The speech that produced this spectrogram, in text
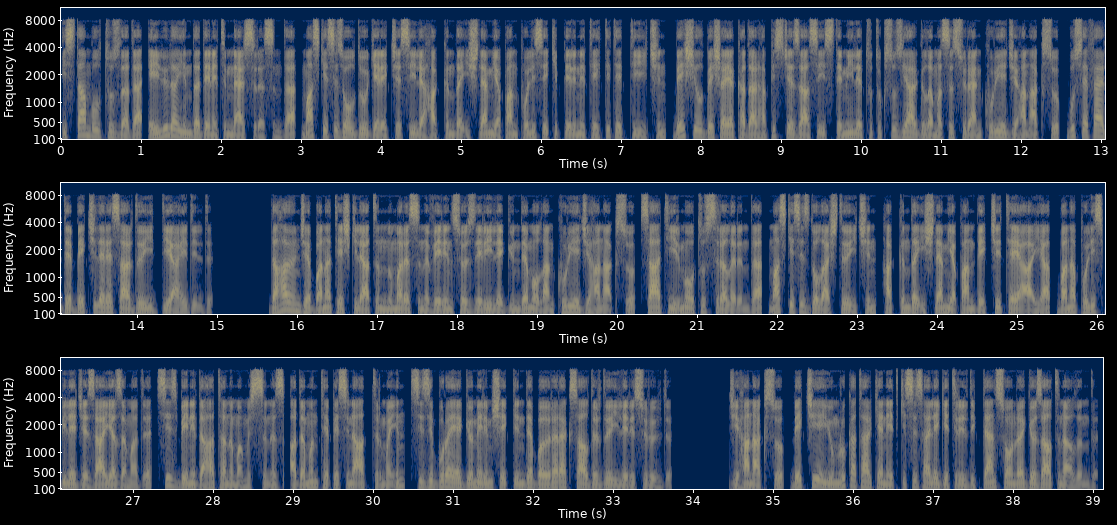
İstanbul Tuzla'da, Eylül ayında denetimler sırasında, maskesiz olduğu gerekçesiyle hakkında işlem yapan polis ekiplerini tehdit ettiği için, 5 yıl 5 aya kadar hapis cezası istemiyle tutuksuz yargılaması süren kurye Cihan Aksu, bu sefer de bekçilere sardığı iddia edildi. Daha önce bana teşkilatın numarasını verin sözleriyle gündem olan kurye Cihan Aksu, saat 20.30 sıralarında, maskesiz dolaştığı için, hakkında işlem yapan bekçi TA'ya, bana polis bile ceza yazamadı, siz beni daha tanımamışsınız, adamın tepesine attırmayın, sizi buraya gömerim şeklinde bağırarak saldırdığı ileri sürüldü. Cihan Aksu, bekçiye yumruk atarken etkisiz hale getirildikten sonra gözaltına alındı.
